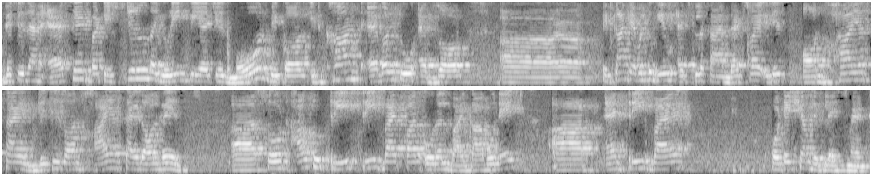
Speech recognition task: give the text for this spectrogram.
This is an acid but still the urine ph is more because it can't able to absorb uh, it can't able to give h plus ion. That's why it is on higher side. This is on higher side always. Uh, so how to treat? Treat by per oral bicarbonate uh, and treat by potassium replacement.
